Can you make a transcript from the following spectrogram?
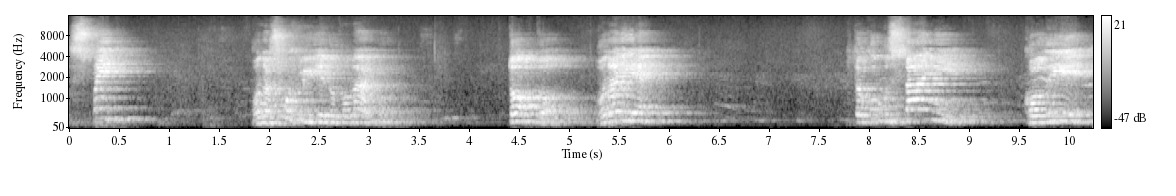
спить, вона схожою є до померлого. Тобто вона є в такому стані, коли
